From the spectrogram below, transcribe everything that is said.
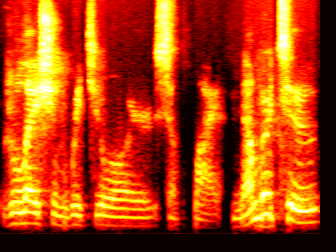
relation with your supplier. Number two,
